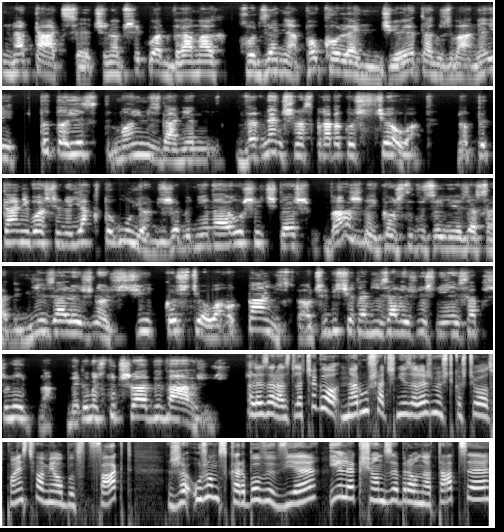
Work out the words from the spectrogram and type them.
na tace, czy na przykład w ramach chodzenia po kolędzie tak zwanej, to to jest moim zdaniem wewnętrzna sprawa Kościoła. No pytanie właśnie, no jak to ująć, żeby nie naruszyć też ważnej konstytucyjnie zasady niezależności Kościoła od państwa. Oczywiście ta niezależność nie jest absolutna, natomiast tu trzeba wyważyć. Ale zaraz, dlaczego naruszać niezależność Kościoła od państwa miałby fakt, że Urząd Skarbowy wie, ile ksiądz zebrał na tacę,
